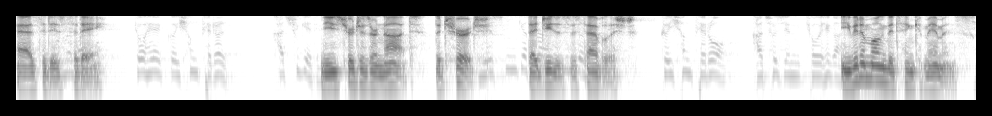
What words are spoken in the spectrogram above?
as it is today. These churches are not the church that Jesus established. Even among the Ten Commandments,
